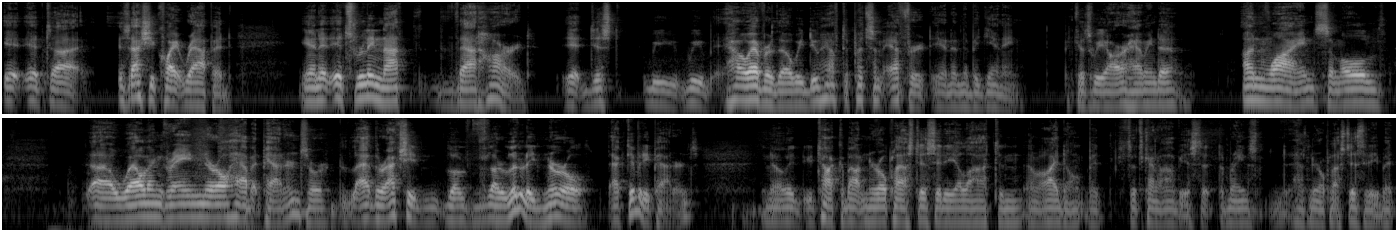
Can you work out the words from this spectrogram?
it, it uh, is actually quite rapid, and it, it's really not that hard. It just we we however though we do have to put some effort in in the beginning because we are having to unwind some old uh, well ingrained neural habit patterns, or they're actually they're literally neural activity patterns. You know, you talk about neuroplasticity a lot, and well, I don't, but so it's kind of obvious that the brain has neuroplasticity. But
